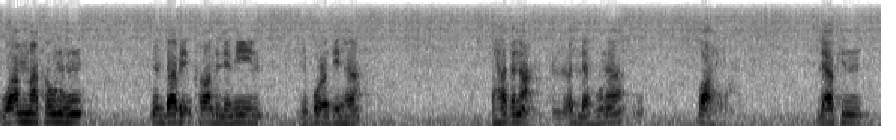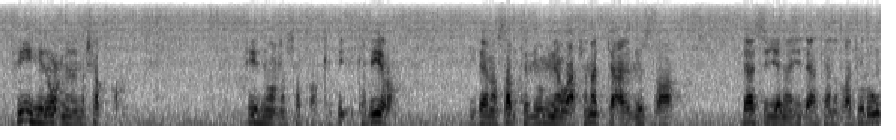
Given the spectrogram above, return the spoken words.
وأما كونه من باب إكرام اليمين لبعدها فهذا نعم العلة هنا ظاهرة. لكن فيه نوع من المشقة. فيه نوع من مشقة كبيرة. إذا نصبت اليمنى واعتمدت على اليسرى لا سيما إذا كان الرجل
